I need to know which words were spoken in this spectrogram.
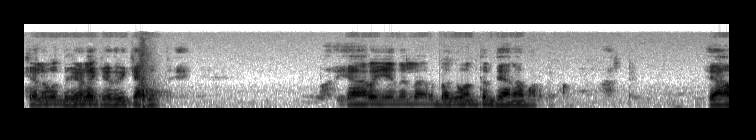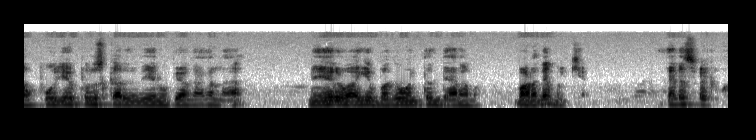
ಕೆಲವೊಂದು ಹೇಳಕ್ಕೆ ಹೆದರಿಕೆ ಆಗುತ್ತೆ. ಪರಿಹಾರ ಏನೆಲ್ಲ, ಭಗವಂತನ ಧ್ಯಾನ ಮಾಡಬೇಕು. ಅಷ್ಟೇ. ಯಾವ ಪೂಜೆ ಪುರಸ್ಕಾರದಿಂದ ಏನು ಉಪಯೋಗ ಆಗಲ್ಲ. ನೇರವಾಗಿ ಭಗವಂತನ ಧ್ಯಾನ ಮಾಡೋದೇ ಮುಖ್ಯ. ನೆನೆಸ್ಬೇಕು.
